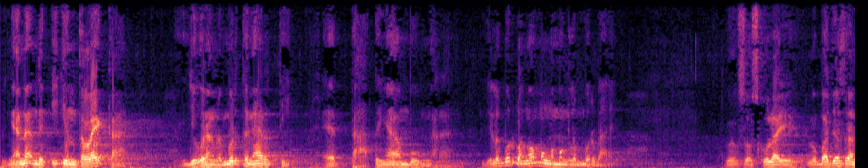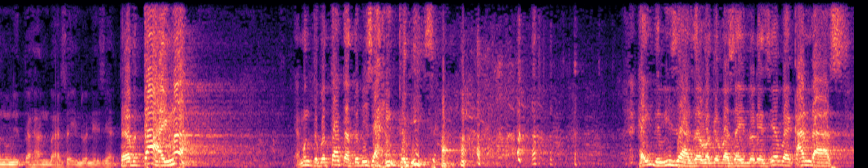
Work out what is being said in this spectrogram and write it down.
ternyata dek intelekan jadi orang lembur tengerti eta nyambung ngaran jadi lembur mah ngomong ngomong lembur baik Kursus sekolah ya, lo baca sanu bahasa Indonesia. Terbetah mah. Emang terbetah tak bisa, tak bisa. Hei, bisa asal pakai bahasa Indonesia, baik kandas.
